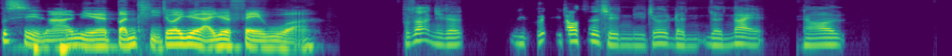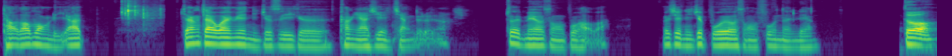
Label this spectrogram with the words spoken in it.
不行啊，你的本体就会越来越废物啊！不是啊，你的你不遇到事情你就忍忍耐，然后逃到梦里啊。这样在外面，你就是一个抗压性很强的人啊，这没有什么不好吧？而且你就不会有什么负能量，对啊。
